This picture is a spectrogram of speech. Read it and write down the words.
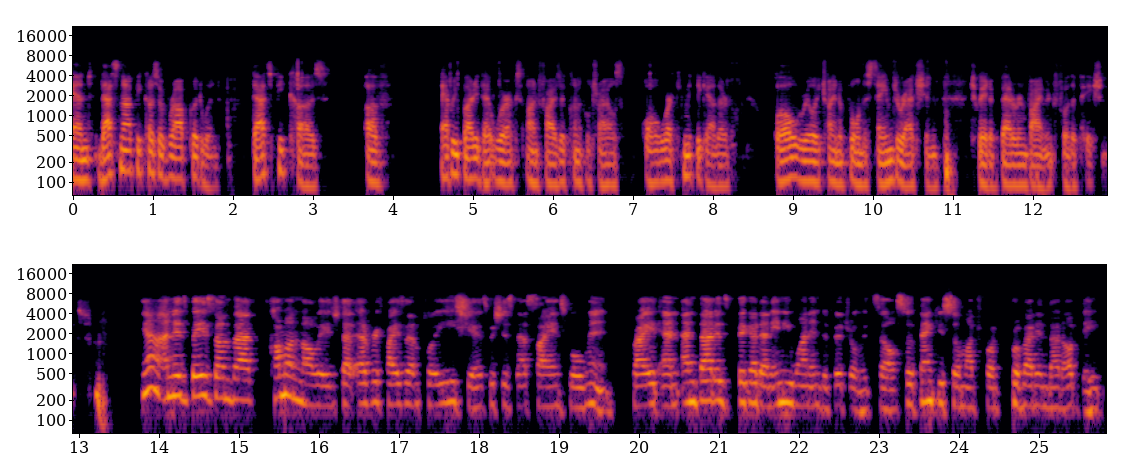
And that's not because of Rob Goodwin. That's because of everybody that works on Pfizer clinical trials, all working together, all really trying to pull in the same direction to create a better environment for the patients. Yeah, and it's based on that common knowledge that every Pfizer employee shares, which is that science will win right? And, and that is bigger than any one individual itself. So thank you so much for providing that update.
